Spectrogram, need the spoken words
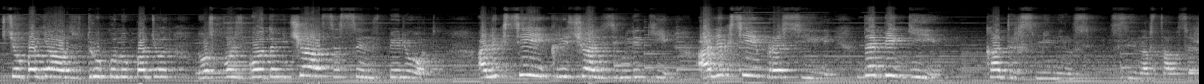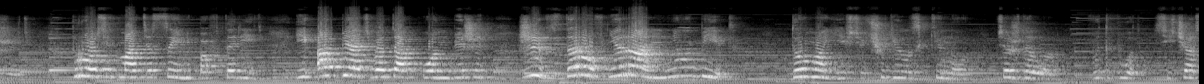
Все боялась, вдруг он упадет, но сквозь годы мчался сын вперед. «Алексей!» — кричали земляки, «Алексей!» — просили, «Да беги!» Кадр сменился, сын остался жить. Просит мать о сыне повторить, и опять в атаку он бежит. Жив, здоров, не ранен, не убит. Дома ей все чудилось кино, все ждала. Вот-вот, сейчас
